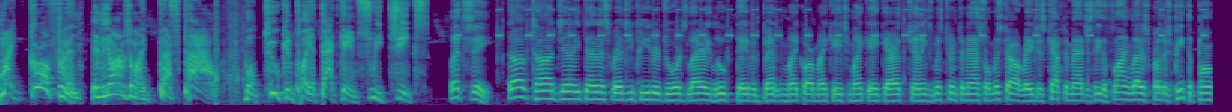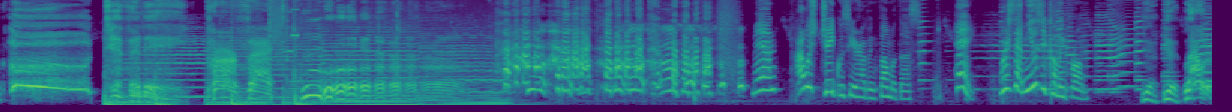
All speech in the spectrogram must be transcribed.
My girlfriend in the arms of my best pal. Well, two can play at that game, sweet cheeks. Let's see. Doug, Todd, Jerry, Dennis, Reggie, Peter, George, Larry, Luke, David, Benton, Mike R, Mike H, Mike A, Gareth Jennings, Mr. International, Mr. Outrageous, Captain Majesty, the Flying Lettuce Brothers, Pete the Punk. Tiffany. Perfect. Man, I wish Jake was here having fun with us. Hey, where's that music coming from? yeah, yeah, louder.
